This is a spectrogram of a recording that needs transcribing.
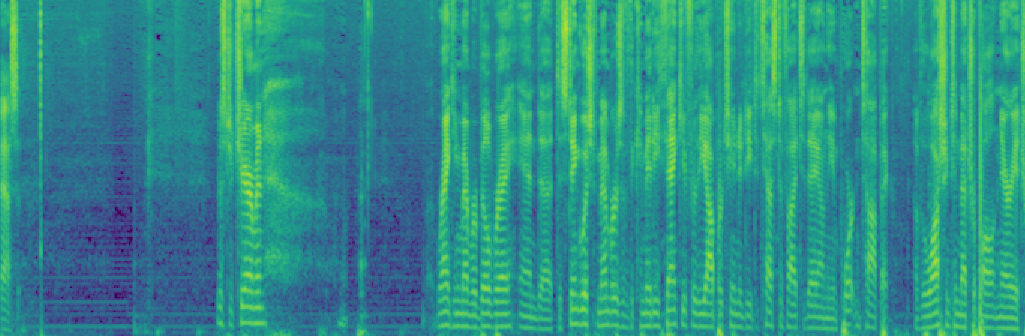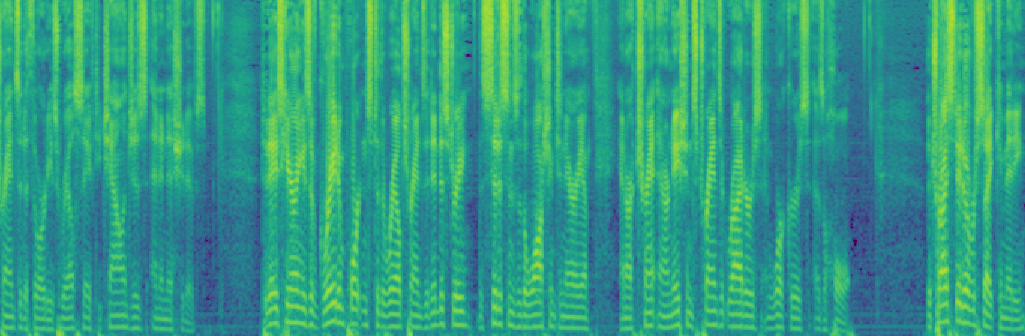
Bassett. Mr. Chairman, Ranking Member Bilbray, and uh, distinguished members of the committee, thank you for the opportunity to testify today on the important topic of the Washington Metropolitan Area Transit Authority's rail safety challenges and initiatives. Today's hearing is of great importance to the rail transit industry, the citizens of the Washington area, and our, and our nation's transit riders and workers as a whole. The Tri-State Oversight Committee,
